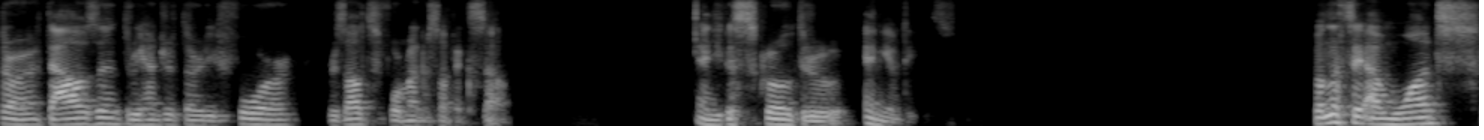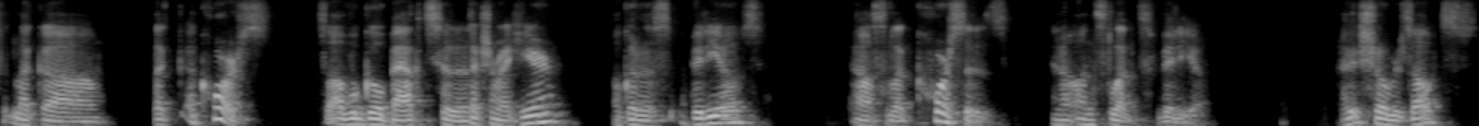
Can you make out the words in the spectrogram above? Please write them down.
1,334 results for Microsoft Excel. And you can scroll through any of these. But let's say I want like a, like a course. So I will go back to the section right here. I'll go to videos, and I'll select courses, and I'll unselect video hit show results,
